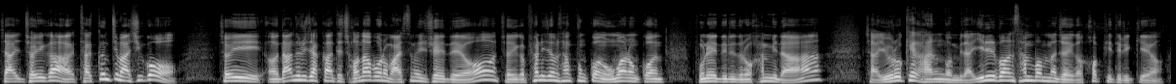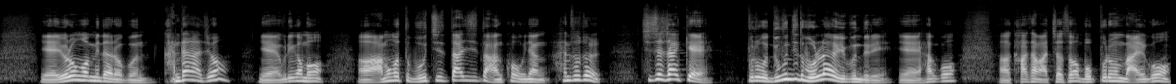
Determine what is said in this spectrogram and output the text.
자, 저희가, 자, 끊지 마시고, 저희 어, 나누리 작가한테 전화번호 말씀해 주셔야 돼요. 저희가 편의점 상품권 5만 원권 보내드리도록 합니다. 자, 요렇게 가는 겁니다. 1번, 3번만 저희가 커피 드릴게요. 예, 요런 겁니다, 여러분. 간단하죠? 예, 우리가 뭐 어, 아무것도 묻지도 따지지도 않고 그냥 한 소절 진짜 짧게 부르고 누군지도 몰라요, 이분들이. 예, 하고 어, 가사 맞춰서 못 부르면 말고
